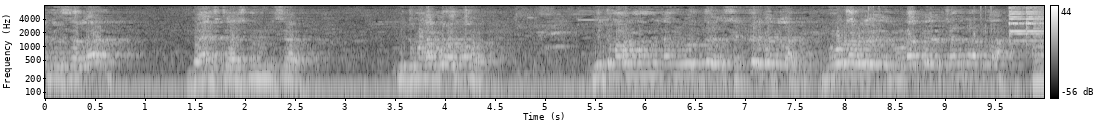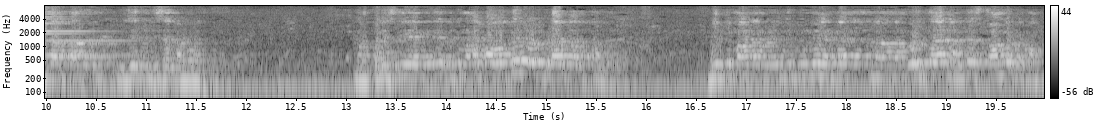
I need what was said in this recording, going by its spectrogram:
ನಿಲ್ಲಿಸಲ್ಲ ಡ್ಯಾಶ್ ಡ್ಯಾಶ್ ನಿಲ್ಲಿಸ್ಯಾರ ಇದು ಮಾಡಕ್ ಬರತ್ತಾನ ಇದು ಮಾಡಕ್ ನಮ್ಗೆ ವಿರುದ್ಧ ಶಕ್ತಿ ಇರ್ಬೇಕಲ್ಲ. ನೋಡೋಲ್ಲ ನೋಡಕ್ಕೆ ಚಂದ ಕಾಣಲ್ಲ ಅಂತ ತಾನು ವಿಜಯ ನಿಲ್ಲಿಸಲ್ಲ ನಮ್ಮ ನಮ್ಮ ಪರಿಸ್ಥಿತಿ ಆಗಿದೆ ಇದು ಮಾಡಕ್ಕಾಗುತ್ತೆ ಬಿಡಕ್ಕಾಗುತ್ತೆ ನಮ್ಗೆ ಯುದ್ಧ ಮಾಡ ಭೂಮಿ ಅಂತ ನಮ್ಮ ವಿರುದ್ಧ ನಮ್ಗೆ ಸ್ಟ್ರಾಂಗ್ ಇರ್ಬೇಕು ನಾವು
